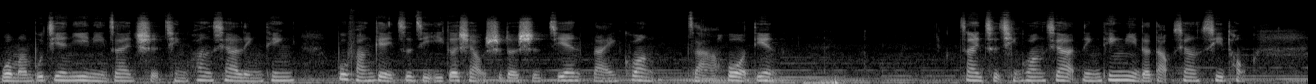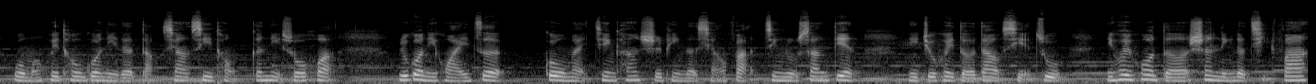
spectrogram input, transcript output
我们不建议你在此情况下聆听。不妨给自己一个小时的时间来逛杂货店。在此情况下，聆听你的导向系统。我们会透过你的导向系统跟你说话。如果你怀着购买健康食品的想法进入商店，你就会得到协助。你会获得圣灵的启发，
